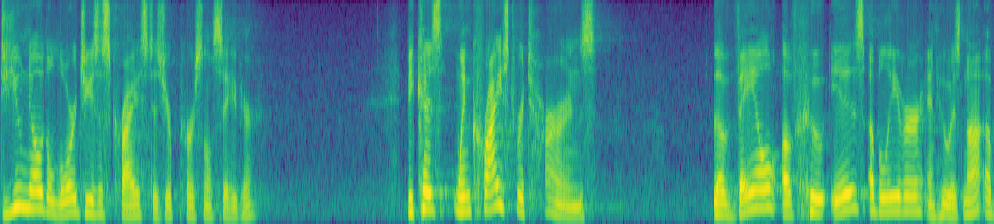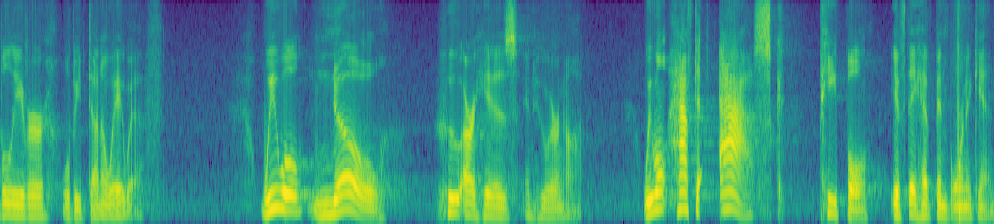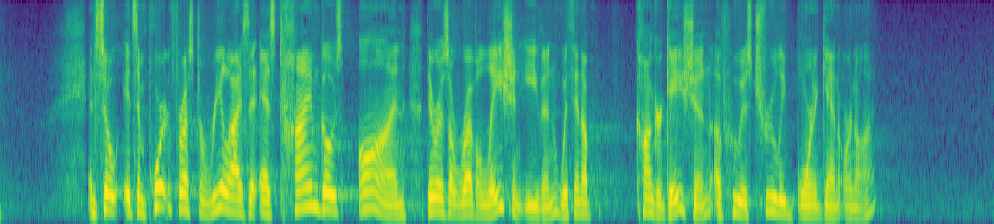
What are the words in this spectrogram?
Do you know the Lord Jesus Christ as your personal Savior? Because when Christ returns, the veil of who is a believer and who is not a believer will be done away with. We will know who are His and who are not. We won't have to ask people if they have been born again. And so it's important for us to realize that as time goes on, there is a revelation even within a congregation of who is truly born again or not.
